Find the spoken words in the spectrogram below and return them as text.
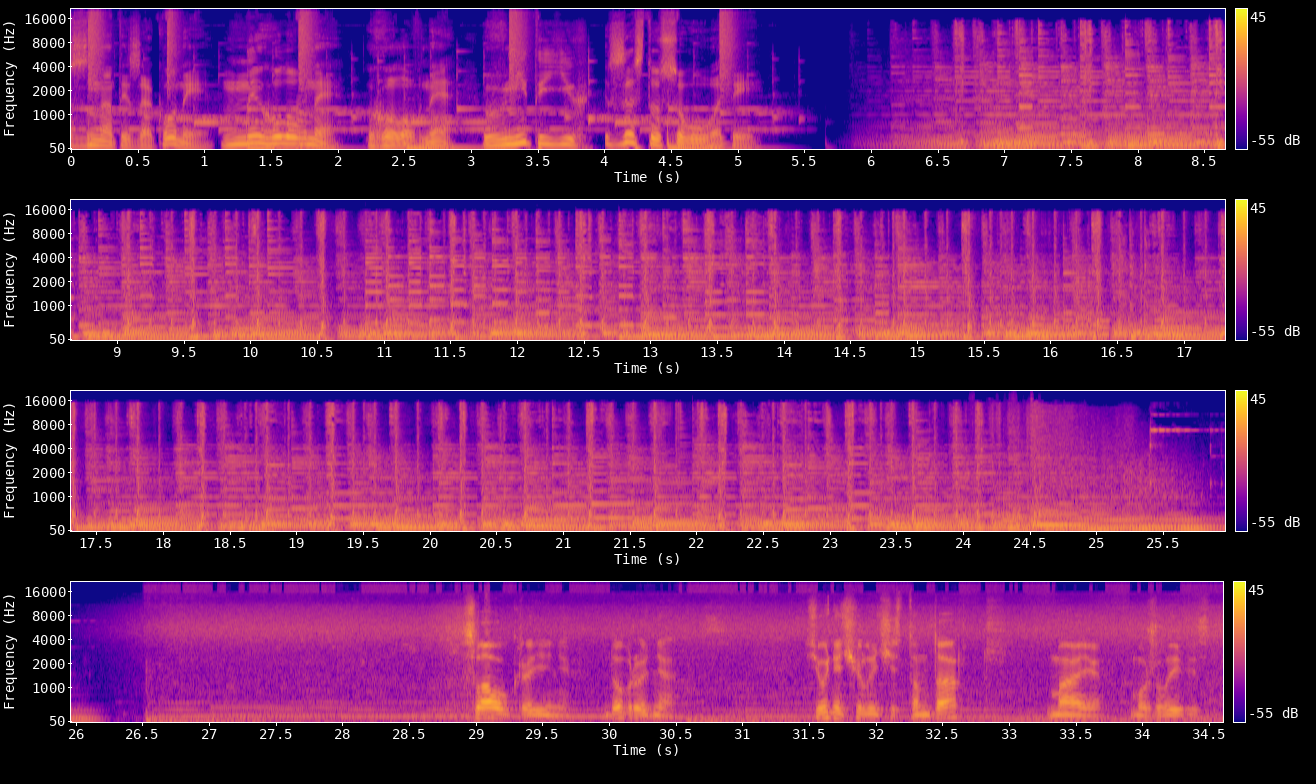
Знати закони не головне. Головне вміти їх застосовувати. Слава Україні! Доброго дня! Сьогодні чоловічий стандарт має можливість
